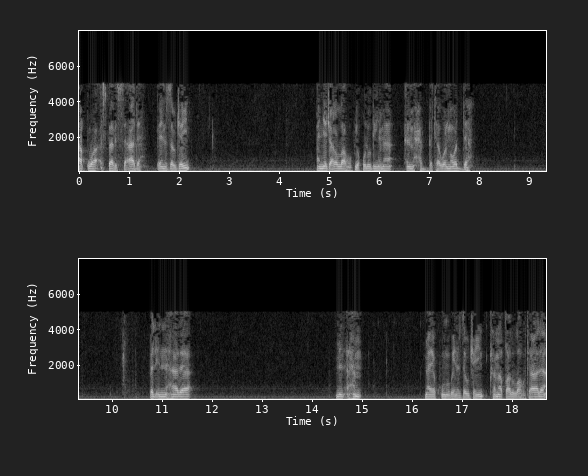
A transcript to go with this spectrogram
أقوى أسباب السعادة بين الزوجين أن يجعل الله في قلوبهما المحبة والمودة. بل إن هذا من أهم ما يكون بين الزوجين كما قال الله تعالى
